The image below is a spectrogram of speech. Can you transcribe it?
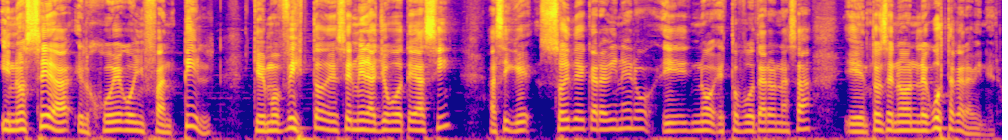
Y no sea el juego infantil que hemos visto de decir, mira, yo voté así, Así que soy de carabinero y no, estos votaron así y entonces no les gusta carabinero.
